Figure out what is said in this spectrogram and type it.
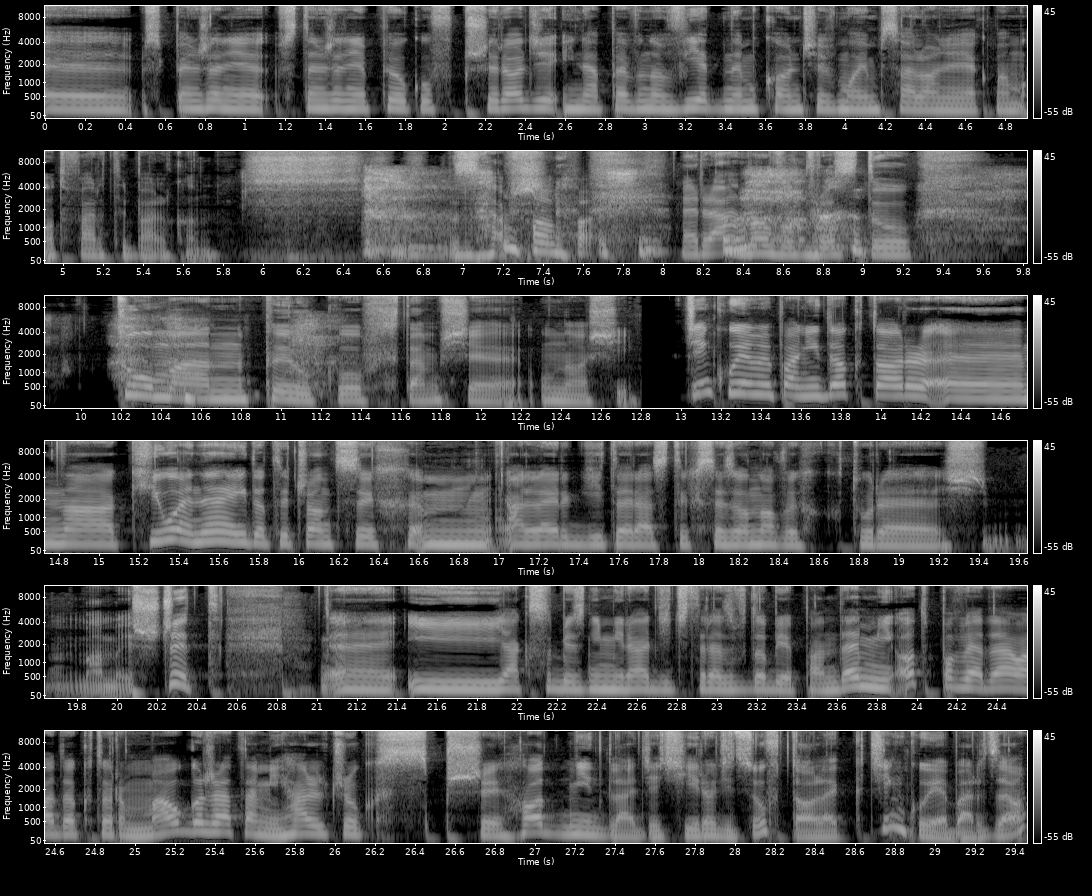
Y, spężenie, stężenie pyłków w przyrodzie i na pewno w jednym kącie w moim salonie, jak mam otwarty balkon. Zawsze. No Rano po prostu tuman pyłków tam się unosi. Dziękujemy pani doktor e, na Q&A dotyczących mm, alergii teraz tych sezonowych, które mamy szczyt e, i jak sobie z nimi radzić teraz w dobie pandemii. Odpowiadała doktor Małgorzata Michalczuk z przychodni dla dzieci i rodziców Tolek. Dziękuję bardzo.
